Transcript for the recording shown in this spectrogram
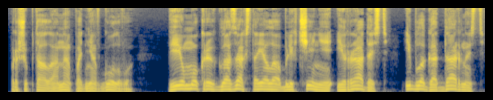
прошептала она, подняв голову. В ее мокрых глазах стояло облегчение и радость, и благодарность.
